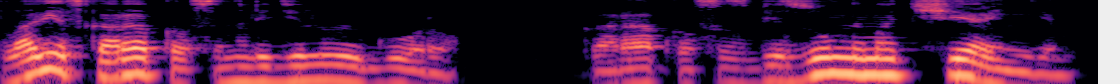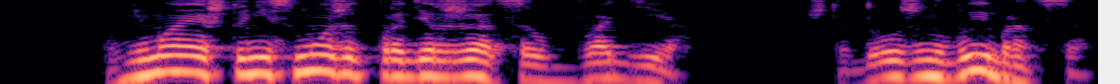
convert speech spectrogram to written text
Пловец карабкался на ледяную гору. Карабкался с безумным отчаянием, понимая, что не сможет продержаться в воде, что должен выбраться,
